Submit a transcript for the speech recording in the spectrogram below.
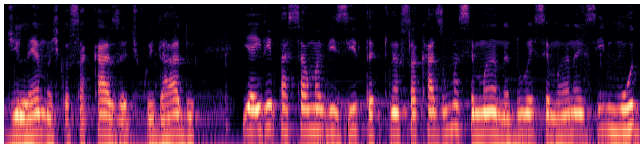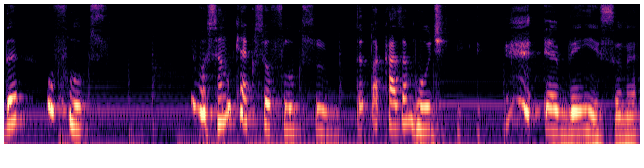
dilemas com a sua casa de cuidado, e aí vem passar uma visita aqui na sua casa uma semana, duas semanas e muda o fluxo. E você não quer que o seu fluxo da tua casa mude. é bem isso, né?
